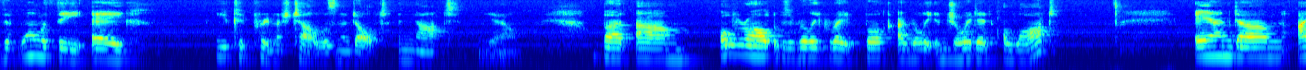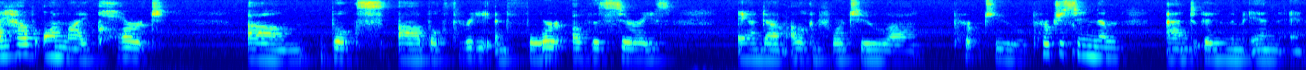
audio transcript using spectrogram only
the one with the egg, you could pretty much tell it was an adult and not, you know. But um, overall, it was a really great book. I really enjoyed it a lot. And um, I have on my cart um, books, uh, book three and four of this series, and um, I'm looking forward to uh, to purchasing them and getting them in and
